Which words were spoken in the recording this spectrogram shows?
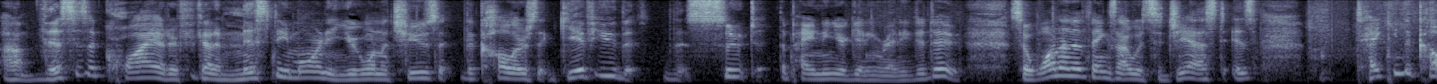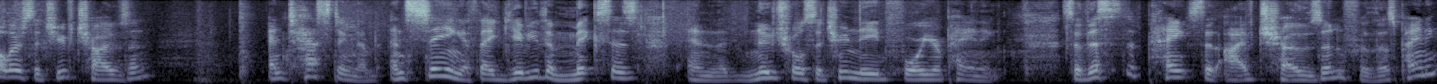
Um, this is a quiet, if you've got a misty morning, you're going to choose the colors that give you, that, that suit the painting you're getting ready to do. So one of the things I would suggest is taking the colors that you've chosen and testing them and seeing if they give you the mixes and the neutrals that you need for your painting. So this is the paints that I've chosen for this painting.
